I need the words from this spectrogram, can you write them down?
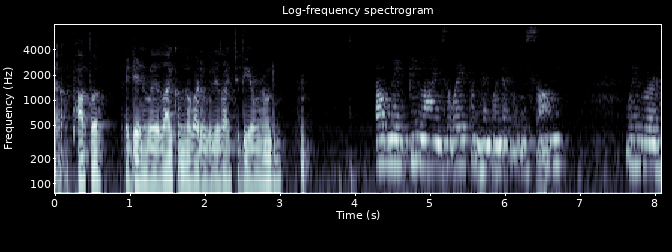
Uh, Papa, they didn't really like him. Nobody really liked to be around him. all made beelines away from him whenever we saw him. We were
